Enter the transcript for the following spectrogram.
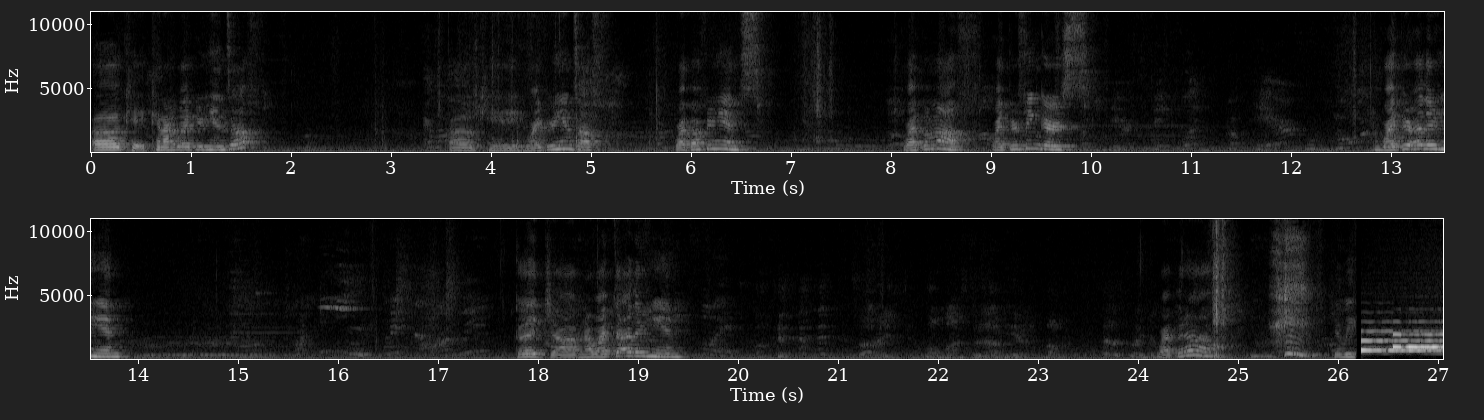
Go. Okay, can I wipe your hands off? Okay, wipe your hands off. Wipe off your hands. Wipe them off. Wipe your fingers. Wipe your other hand. Good job. Now wipe the other hand. Wipe it off. Here we All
